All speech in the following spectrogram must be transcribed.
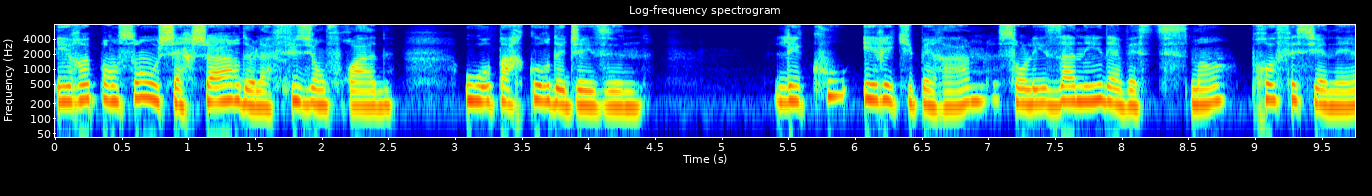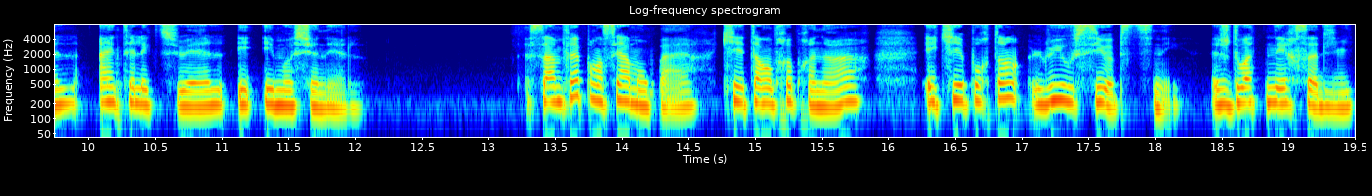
Et repensons aux chercheurs de la fusion froide ou au parcours de Jason. Les coûts irrécupérables sont les années d'investissement professionnel, intellectuel et émotionnel. Ça me fait penser à mon père, qui était entrepreneur et qui est pourtant lui aussi obstiné. Je dois tenir ça de lui.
